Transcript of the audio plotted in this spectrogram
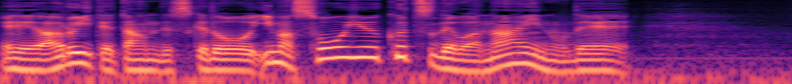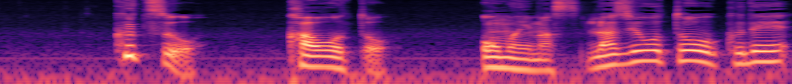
えー、歩いてたんですけど、今そういう靴ではないので、靴を買おうと思います。ラジオトークで、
